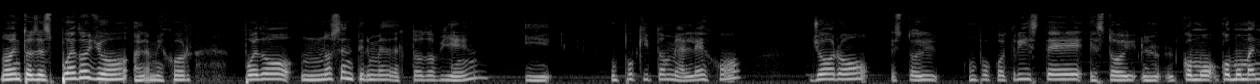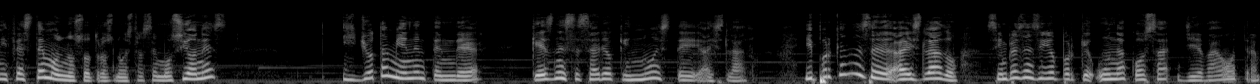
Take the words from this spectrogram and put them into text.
¿no? Entonces, puedo yo, a lo mejor, puedo no sentirme del todo bien y un poquito me alejo, lloro, estoy un poco triste, estoy como, como manifestemos nosotros nuestras emociones y yo también entender que es necesario que no esté aislado. ¿Y por qué no esté aislado? Siempre es sencillo porque una cosa lleva a otra.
